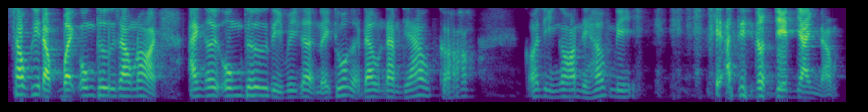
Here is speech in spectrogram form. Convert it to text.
Sau khi đọc bệnh ung thư xong nó hỏi, anh ơi, ung thư thì bây giờ lấy thuốc ở đâu, làm theo có có gì ngon thì hốc đi. Mẹ thì nó chết nhanh lắm.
